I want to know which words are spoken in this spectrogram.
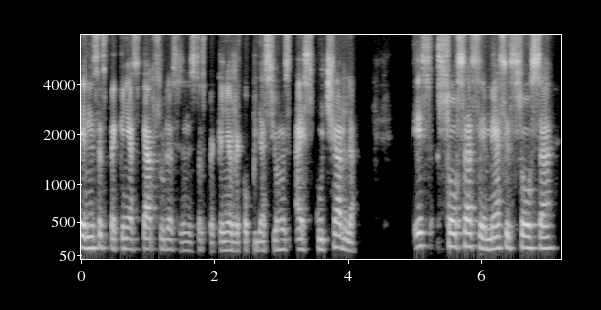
en estas pequeñas cápsulas, en estas pequeñas recopilaciones, a escucharla. Es sosa, se me hace sosa,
